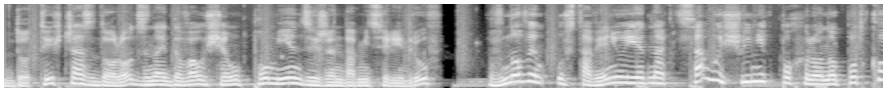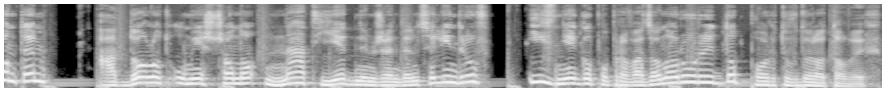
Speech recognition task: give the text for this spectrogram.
Dotychczas dolot znajdował się pomiędzy rzędami cylindrów, w nowym ustawieniu jednak cały silnik pochylono pod kątem, a dolot umieszczono nad jednym rzędem cylindrów i z niego poprowadzono rury do portów dolotowych.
